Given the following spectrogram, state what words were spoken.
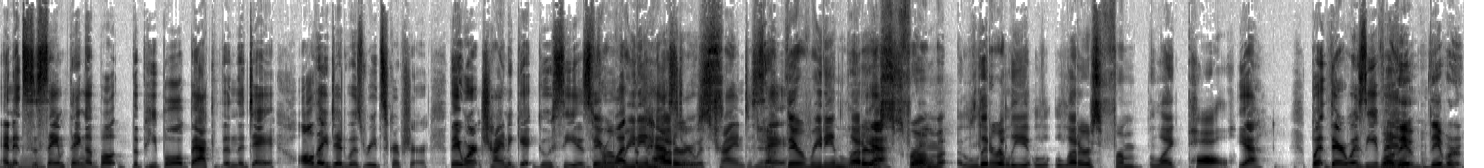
And it's the mm-hmm. same thing about the people back in the day. All they did was read scripture. They weren't trying to get goosies They from were what the pastor letters. was trying to Yeah. say. They're reading letters Yeah. from oh. literally letters from like Paul. yeah. But there was even Well, they they were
